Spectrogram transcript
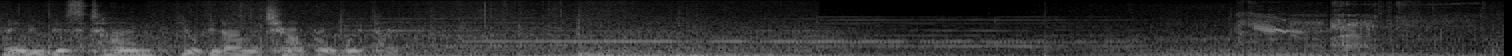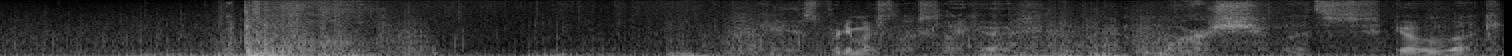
Maybe this time you'll get on the chopper with her. Pretty much looks like a marsh. Let's go look.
